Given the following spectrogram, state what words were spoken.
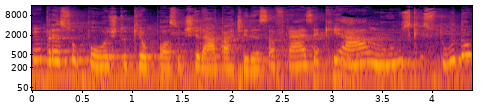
Um pressuposto que eu posso tirar a partir dessa frase é que há alunos que estudam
